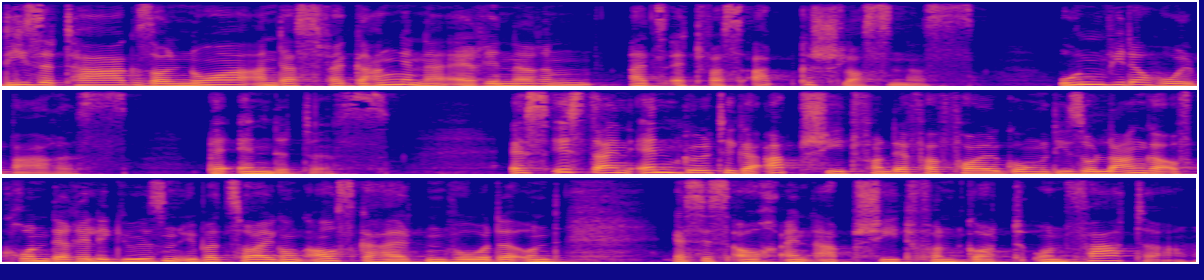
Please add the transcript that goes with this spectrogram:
Dieser Tag soll nur an das Vergangene erinnern als etwas Abgeschlossenes, Unwiederholbares, Beendetes. Es ist ein endgültiger Abschied von der Verfolgung, die so lange aufgrund der religiösen Überzeugung ausgehalten wurde, und es ist auch ein Abschied von Gott und Vater,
